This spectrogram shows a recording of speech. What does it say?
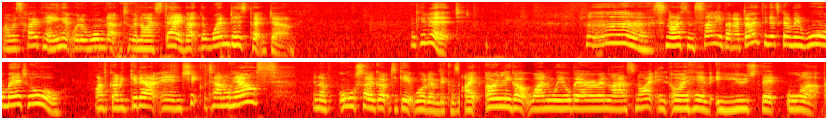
I was hoping it would have warmed up to a nice day, but the wind has picked up. Look at it. Ah, it's nice and sunny, but I don't think it's going to be warm at all. I've got to get out and check the tunnel house And I've also got to get wood in because I only got one wheelbarrow in last night and I have used that all up.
